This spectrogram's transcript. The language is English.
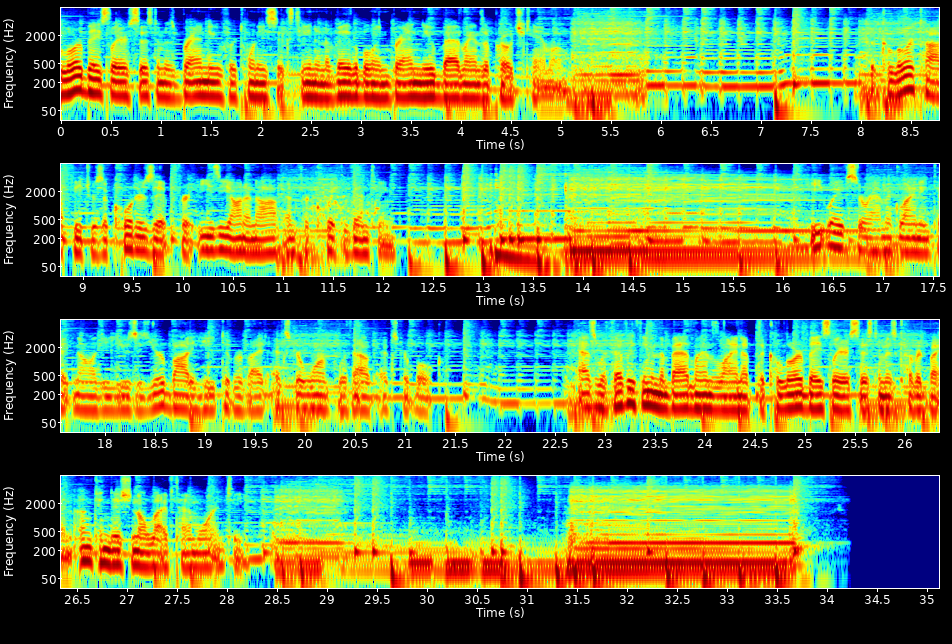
Calor base layer system is brand new for 2016 and available in brand new Badlands Approach camo. The Calor top features a quarter zip for easy on and off and for quick venting. Heatwave ceramic lining technology uses your body heat to provide extra warmth without extra bulk. As with everything in the Badlands lineup, the Calor base layer system is covered by an unconditional lifetime warranty.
